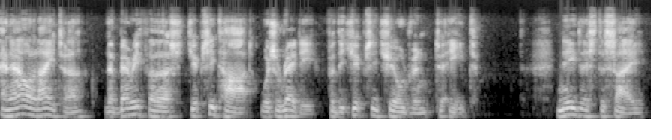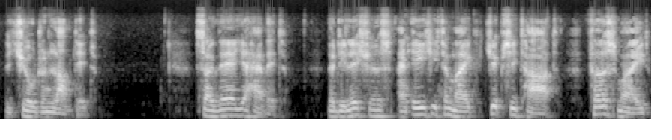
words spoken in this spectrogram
An hour later, the very first gypsy tart was ready for the gypsy children to eat. Needless to say, the children loved it. So there you have it, the delicious and easy to make gypsy tart, first made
